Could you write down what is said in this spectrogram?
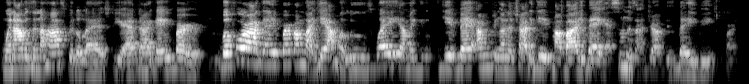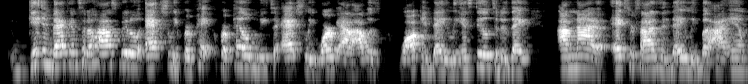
when I was in the hospital last year after Mm-hmm. I gave birth, before I gave birth, I'm like, yeah, I'm gonna lose weight. I'm gonna get back. I'm gonna try to get my body back as soon as I drop this baby. Right. Getting back into the hospital actually prepa- propelled me to actually work out. I was walking daily, and still to this day, I'm not exercising daily, but I am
